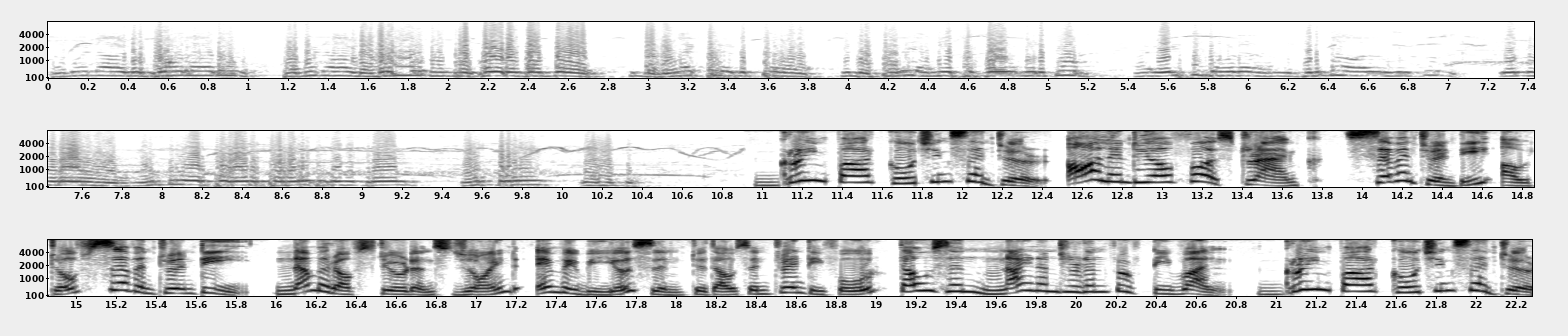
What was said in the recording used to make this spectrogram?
தமிழ்நாடு போராடும் தமிழ்நாடு வெல்லும் என்று கூறிக்கொண்டு இந்த வாய்ப்பை எடுத்த இந்த சிலை அமைப்பு குழுவிற்கும் எழுச்சியோட அந்த திருமாவளவர்களுக்கும் என்னுடைய நன்றியை தெரிவித்துக் கொள்கின்றேன் நன்றி வணக்கம் Green Park Coaching Center, All India First Rank, 720 out of 720. Number of students joined MBBS in 2024, 1951. Green Park Coaching Center.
